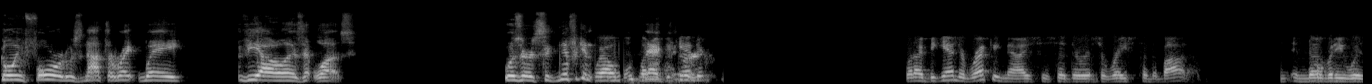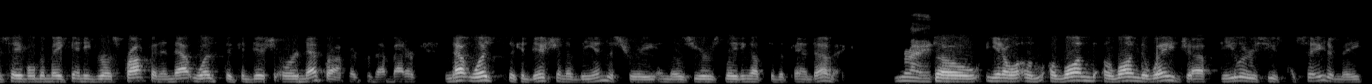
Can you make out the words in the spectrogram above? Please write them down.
going forward was not the right way, VIO as it was? Was there a significant? Well, what I began to what I began to recognize is that there is a race to the bottom, and nobody was able to make any gross profit, and that was the condition, or net profit for that matter, and that was the condition of the industry in those years leading up to the pandemic. Right. So, you know, along along the way, Jeff, dealers used to say to me,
